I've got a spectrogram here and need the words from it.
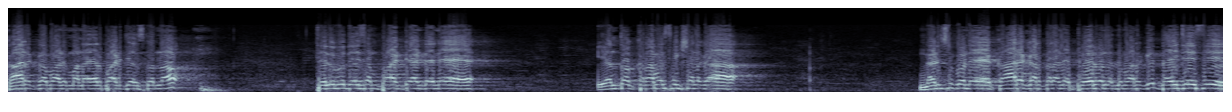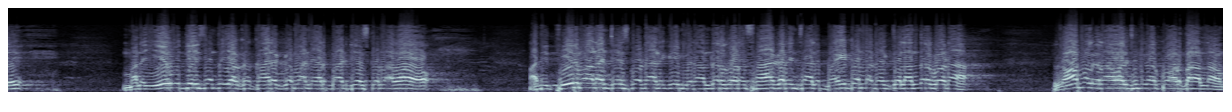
కార్యక్రమాన్ని మనం ఏర్పాటు చేసుకున్నాం. తెలుగుదేశం పార్టీ అంటేనే ఎంతో క్రమశిక్షణగా నడుచుకునే కార్యకర్తలు అనే పేరు ఉన్నది మనకి. దయచేసి మన ఏ ఉద్దేశంతో ఈ యొక్క కార్యక్రమాన్ని ఏర్పాటు చేసుకున్నామో అది తీర్మానం చేసుకోవడానికి మీరు అందరూ కూడా సహకరించాలి. బయట ఉన్న వ్యక్తులందరూ కూడా లోపలికి రావాల్సిందిగా కోరుతా ఉన్నాం.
